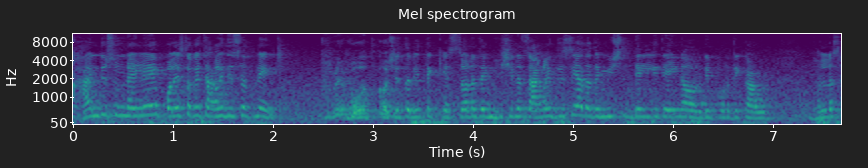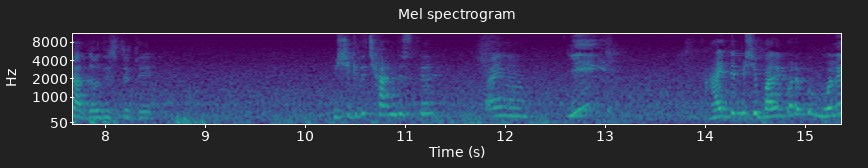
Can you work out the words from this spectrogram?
घाण दिसून राहिले. पलेस तर काही चांगले दिसत नाही. थोडे बहुत कसे तरी ते केस ना ते मिशीनं चांगले दिसते आता ते मिशीन दिली ते ना अर्धी पुरती काढून. भल्लं साजरं दिसते ते. मिशी किती छान दिसते. काय ना? ई! आहे ते मिशी बारीक बारीक मला मले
